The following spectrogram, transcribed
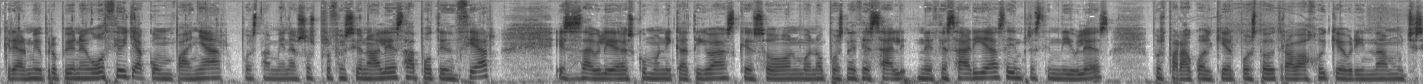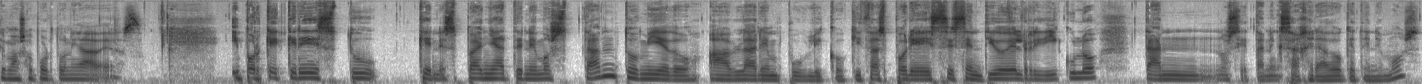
crear mi mi propio negocio y acompañar pues también a esos profesionales a potenciar esas habilidades comunicativas que son bueno pues necesarias e imprescindibles pues para cualquier puesto de trabajo y que brindan muchísimas oportunidades. ¿Y por qué crees tú que en España tenemos tanto miedo a hablar en público, quizás por ese sentido del ridículo tan, no sé, tan exagerado que tenemos?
